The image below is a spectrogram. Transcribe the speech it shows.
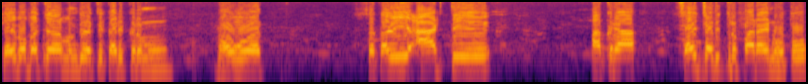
साईबाबाच्या मंदिराचे कार्यक्रम भागवत. सकाळी आठ ते अकरा साईचरित्र पारायण होतो.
